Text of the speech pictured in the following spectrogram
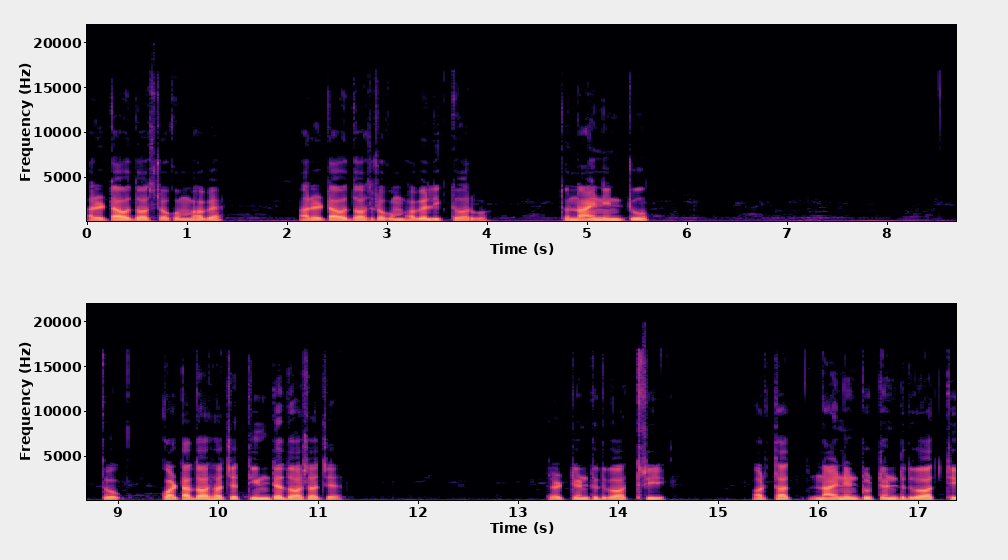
আর এটাও দশ রকমভাবে আর এটাও দশ রকমভাবে লিখতে পারব। তো নাইন ইন্টু তো কটা দশ আছে? তিনটে দশ আছে। তাহলে ten to the power three অর্থাৎ nine into ten to the power three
